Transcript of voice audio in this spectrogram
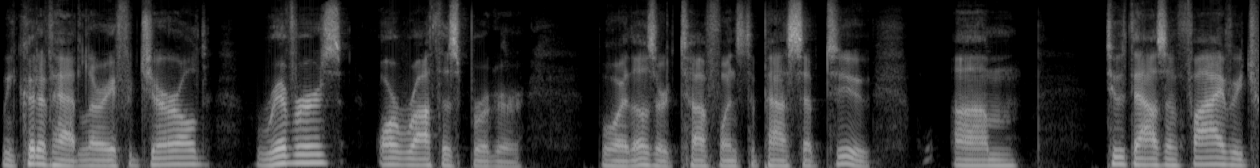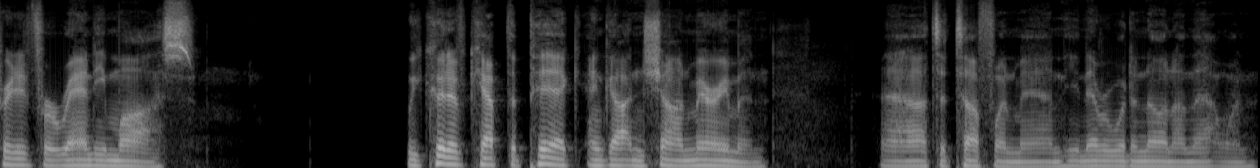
We could have had Larry Fitzgerald, Rivers, or Roethlisberger. Boy, those are tough ones to pass up too. Um, 2005, we traded for Randy Moss. We could have kept the pick and gotten Shawne Merriman. Ah, that's a tough one, man. You never would have known on that one.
